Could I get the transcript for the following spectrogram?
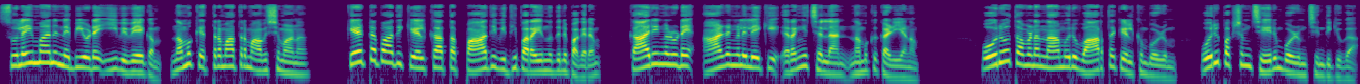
സുലൈമാന് നബിയുടെ ഈ വിവേകം നമുക്കെത്രമാത്രം ആവശ്യമാണ്? കേട്ടപാതി കേൾക്കാത്ത പാതി വിധി പറയുന്നതിനു പകരം കാര്യങ്ങളുടെ ആഴങ്ങളിലേക്ക് ഇറങ്ങിച്ചെല്ലാൻ നമുക്ക് കഴിയണം. ഓരോ തവണ നാം ഒരു വാർത്ത കേൾക്കുമ്പോഴും ഒരു പക്ഷം ചേരുമ്പോഴും ചിന്തിക്കുക.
